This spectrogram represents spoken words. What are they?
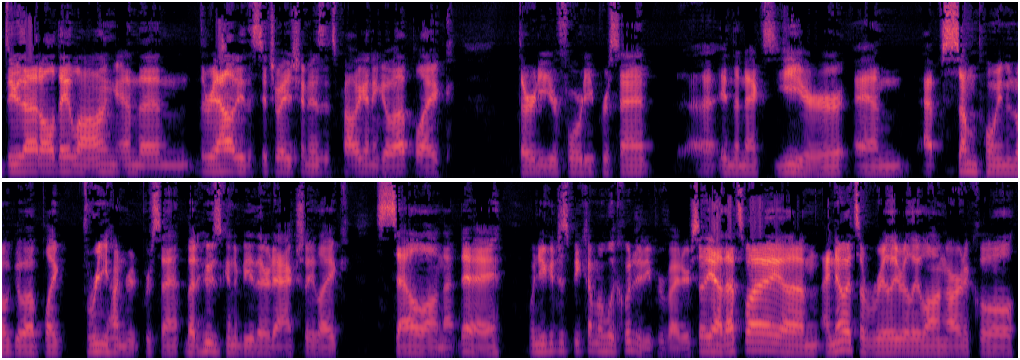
do that all day long, and then the reality of the situation is it's probably going to go up like thirty or forty percent uh, in the next year, and at some point it'll go up like three hundred percent. But who's going to be there to actually like sell on that day when you could just become a liquidity provider? So yeah, that's why um, I know it's a really really long article.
